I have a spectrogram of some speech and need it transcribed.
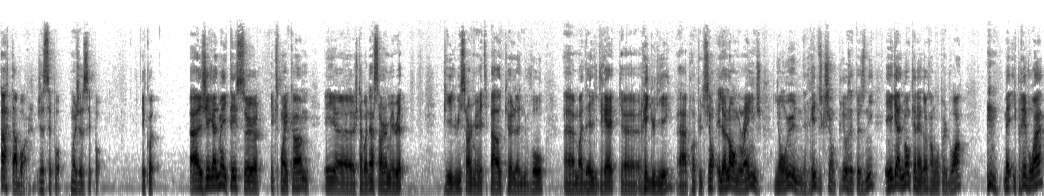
Ah, taboire, je sais pas. Moi, je sais pas. Écoute, euh, j'ai également été sur x.com et euh, je abonné à Star Merit. Puis lui, Star Merit, il parle que le nouveau euh, modèle Y régulier à propulsion et le long range, ils ont eu une réduction de prix aux États-Unis et également au Canada, comme on peut le voir. Mais il prévoit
